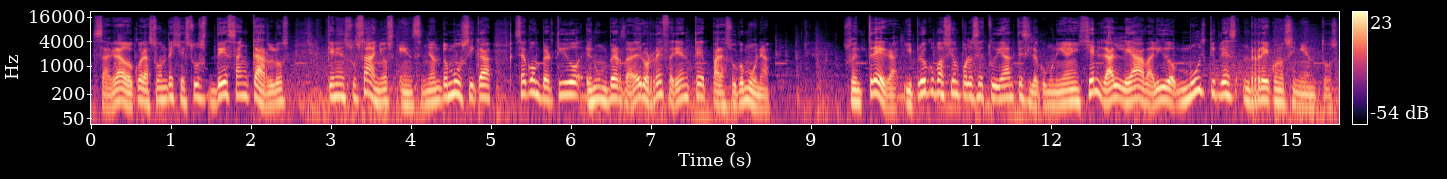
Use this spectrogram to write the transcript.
Sagrado Corazón de Jesús de San Carlos, quien en sus años enseñando música se ha convertido en un verdadero referente para su comuna. Su entrega y preocupación por los estudiantes y la comunidad en general le ha valido múltiples reconocimientos.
